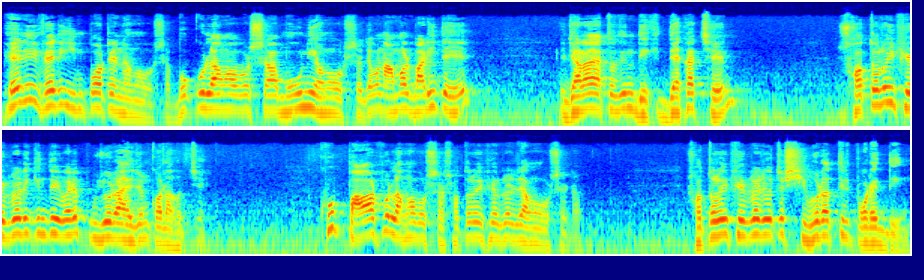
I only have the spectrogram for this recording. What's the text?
ভেরি ভেরি ইম্পর্টেন্ট অমাবস্যা। বকুল অমাবস্যা মৌনি অমাবস্যা। যেমন আমার বাড়িতে যারা এতদিন দেখ- দেখাচ্ছেন সতেরোই ফেব্রুয়ারি কিন্তু এবারে পুজোর আয়োজন করা হচ্ছে। খুব পাওয়ারফুল অমাবস্যা সতেরোই ফেব্রুয়ারির অমাবস্যাটা। সতেরোই ফেব্রুয়ারি হচ্ছে শিবরাত্রির পরের দিন।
